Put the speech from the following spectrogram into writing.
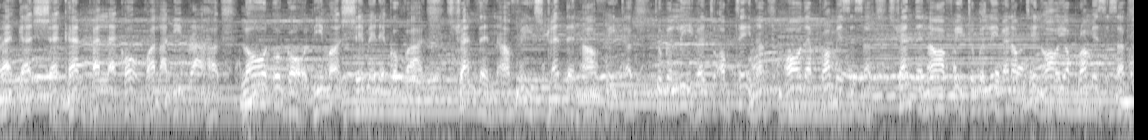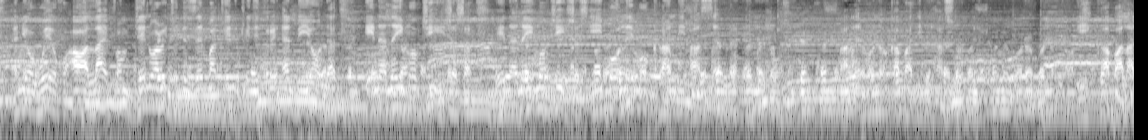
Rega Shekepeleko Valadibra Lord, oh God, strengthen our faith, strengthen our faith uh, to believe and to obtain uh, all the promises. Uh, strengthen our faith to believe and obtain all your promises and your will for our life from January to December 2023 and beyond. In the name of Jesus, in the name of Jesus. Ibolemo Krandi Ikabala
